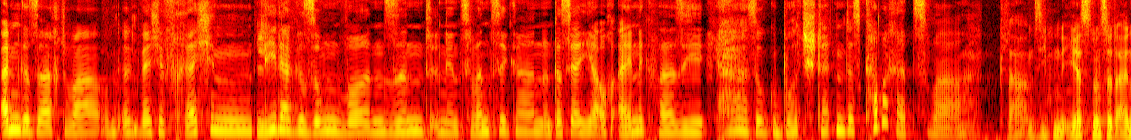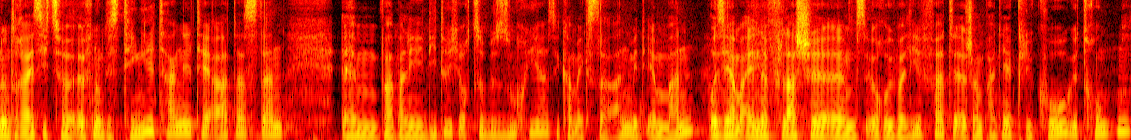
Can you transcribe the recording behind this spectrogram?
angesagt war und irgendwelche frechen Lieder gesungen worden sind in den 20ern und das ja hier auch eine quasi, ja, so Geburtsstätten des Kabaretts war. Klar, am 7.1.1931 zur Eröffnung des Tingeltangel-Theaters dann ähm, war Marlene Dietrich auch zu Besuch hier. Sie kam extra an mit ihrem Mann und sie haben eine Flasche, ähm, ist auch überliefert, äh, Champagner Clicquot getrunken,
